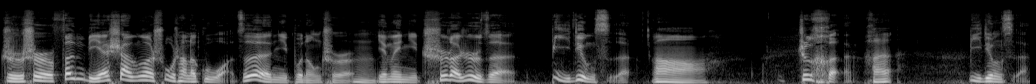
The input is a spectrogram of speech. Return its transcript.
只是分别善恶树上的果子你不能吃，嗯因为你吃的日子必定死。哦，真狠，狠。必定死。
